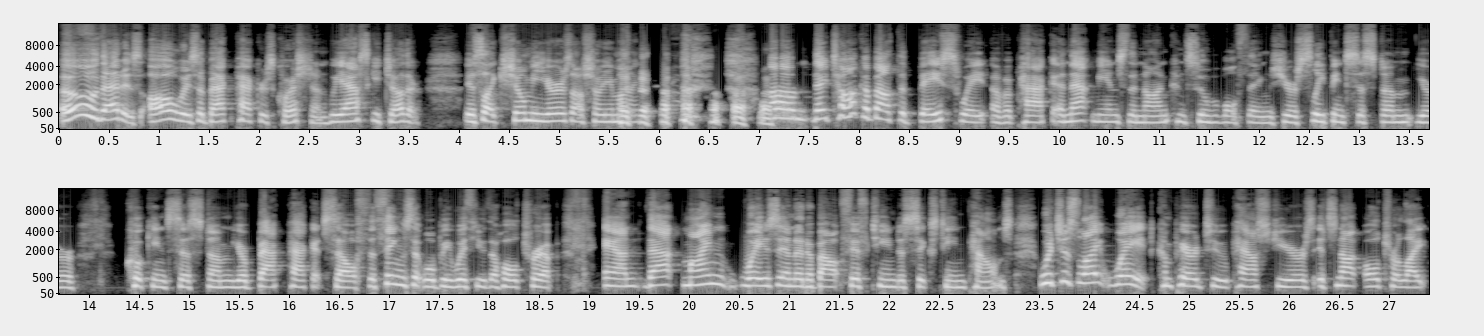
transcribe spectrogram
Oh, that is always a backpacker's question. We ask each other. It's like, show me yours, I'll show you mine. um, they talk about the base weight of a pack, and that means the non consumable things your sleeping system, your cooking system, your backpack itself, the things that will be with you the whole trip. And that mine weighs in at about 15 to 16 pounds, which is lightweight compared to past years. It's not ultra light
